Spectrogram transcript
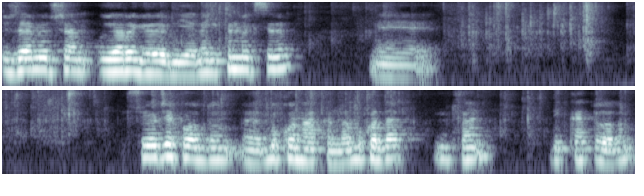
üzerime düşen uyarı görevini yerine getirmek istedim. E, söyleyecek olduğum e, bu konu hakkında bu kadar. Lütfen dikkatli olalım.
